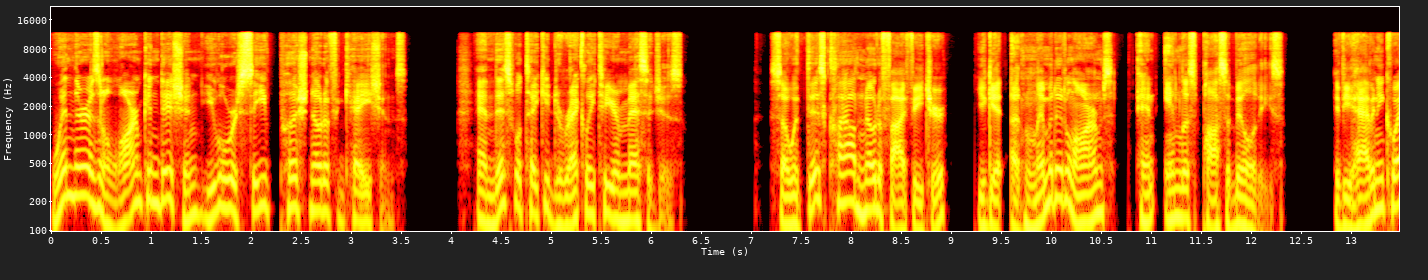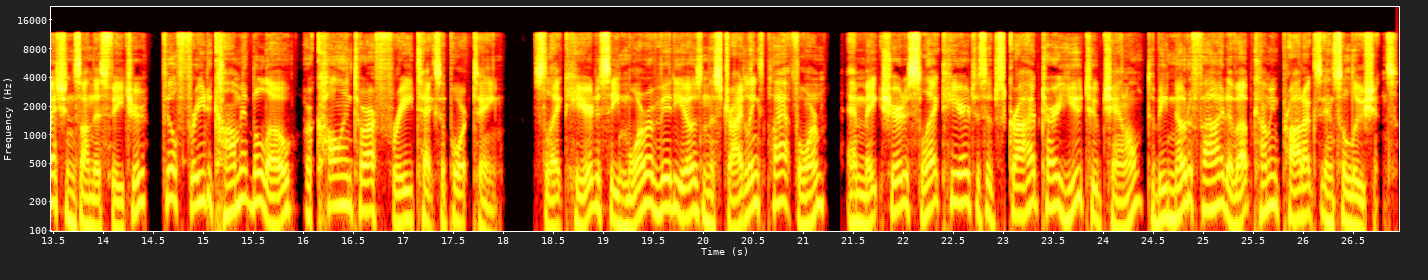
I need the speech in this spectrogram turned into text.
when there is an alarm condition, you will receive push notifications, and this will take you directly to your messages. So with this Cloud Notify feature, you get unlimited alarms and endless possibilities. If you have any questions on this feature, feel free to comment below or call into our free tech support team. Select here to see more of our videos on the StrideLinx platform and make sure to select here to subscribe to our YouTube channel to be notified of upcoming products and solutions.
